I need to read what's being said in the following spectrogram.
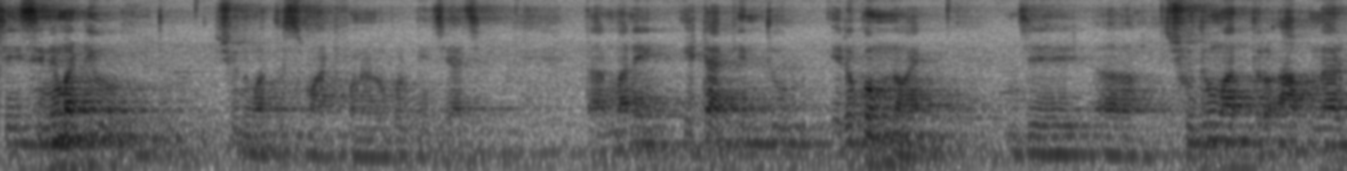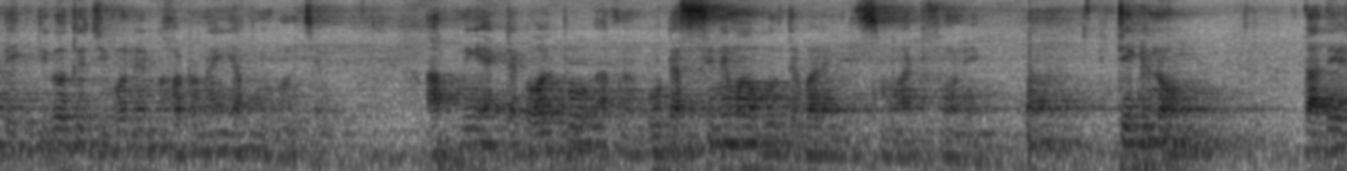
সেই সিনেমাটিও কিন্তু শুধুমাত্র স্মার্টফোনের ওপর বেঁচে আছে। তার মানে এটা কিন্তু এরকম নয় যে শুধুমাত্র আপনার ব্যক্তিগত জীবনের ঘটনাই আপনি বলছেন। আপনি একটা গল্প আপনার গোটা সিনেমাও বলতে পারেন স্মার্টফোনে টেকনো তাদের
